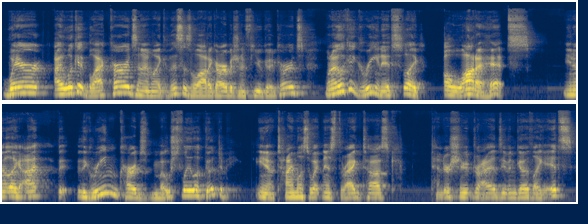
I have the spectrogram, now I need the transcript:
where i look at black cards and i'm like this is a lot of garbage and a few good cards. When i look at green it's like a lot of hits. You know like i the green cards mostly look good to me. You know timeless witness thragtusk tendershoot dryads even good. Like it's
